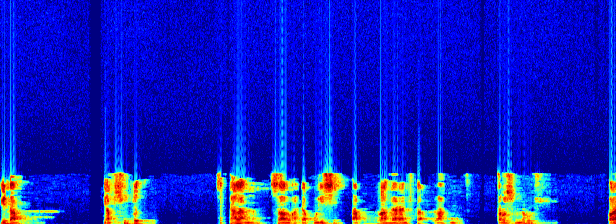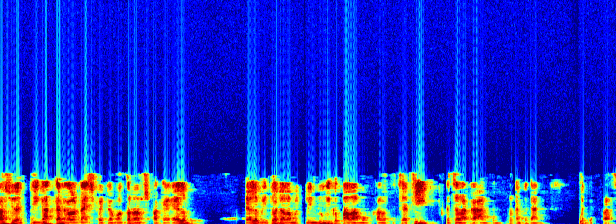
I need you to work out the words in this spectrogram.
Kita tiap sudut jalan selalu ada polisi, tapi pelanggaran juga berlaku terus menerus. Orang sudah diingatkan kalau naik sepeda motor harus pakai helm. Helm itu adalah melindungi kepalamu kalau terjadi kecelakaan benturan dengan benda keras.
